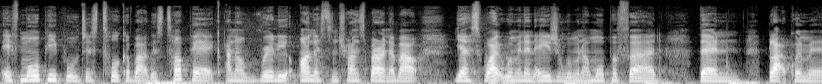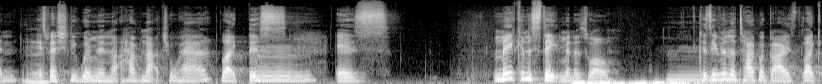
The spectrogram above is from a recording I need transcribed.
if more people just talk about this topic and are really honest and transparent about yes, white women and Asian women are more preferred than black women, Mm. especially women that have natural hair. Like this mm, is making a statement as well. mm. Because even the type of guys, like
